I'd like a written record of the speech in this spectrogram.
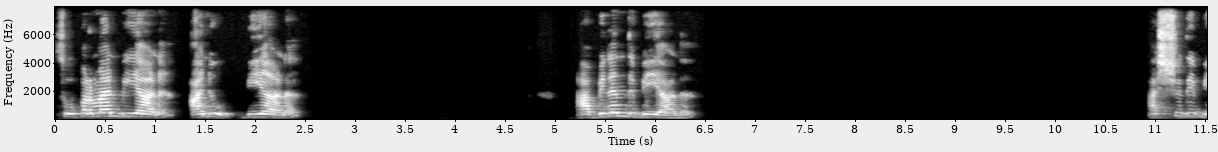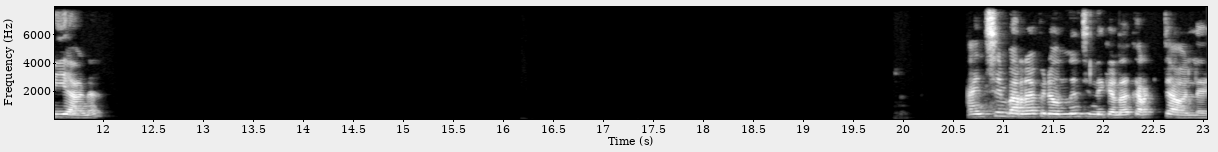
സൂപ്പർമാൻ ബി ആണ്. അനു ബി ആണ്. അഭിനന്ദ് ബി ആണ്. അശ്വതി ബി ആണ്. ഐൻസ്റ്റീൻ പറഞ്ഞാൽ പിന്നെ ഒന്നും ചിന്തിക്കണം കറക്റ്റ് ആവല്ലേ?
